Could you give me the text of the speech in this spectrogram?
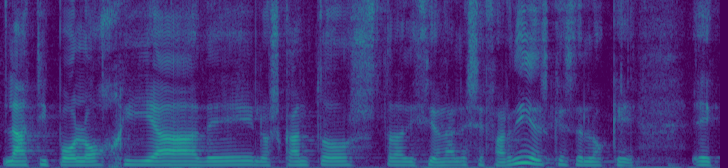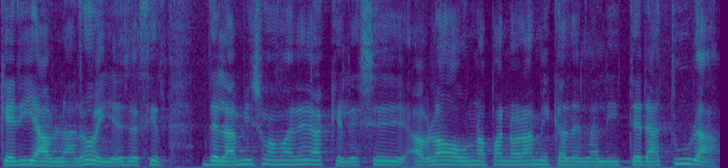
la tipología de los cantos tradicionales sefardíes, que es de lo que eh, quería hablar hoy. Es decir, de la misma manera que les he hablado una panorámica de la literatura,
